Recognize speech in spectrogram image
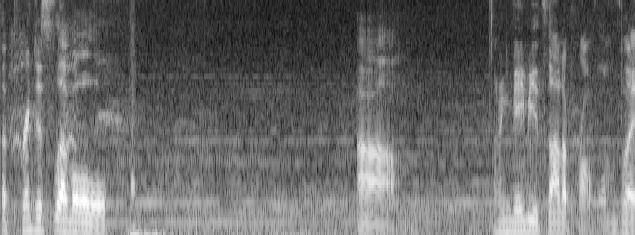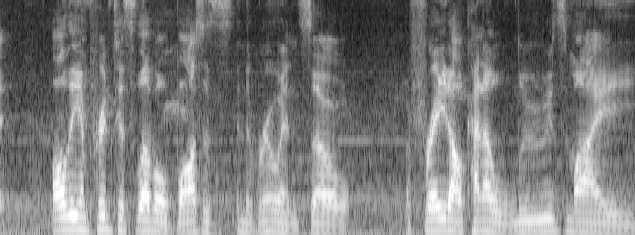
apprentice level... Um, I mean, maybe it's not a problem, but all the apprentice level bosses in the ruins, so afraid I'll kind of lose my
